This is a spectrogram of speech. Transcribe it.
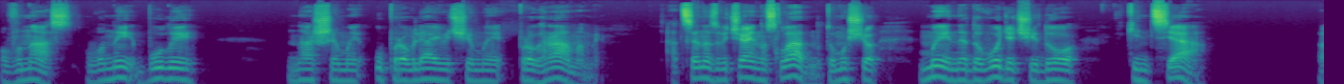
в нас вони були нашими управляючими програмами. А це надзвичайно складно, тому що ми, не доводячи до кінця е,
